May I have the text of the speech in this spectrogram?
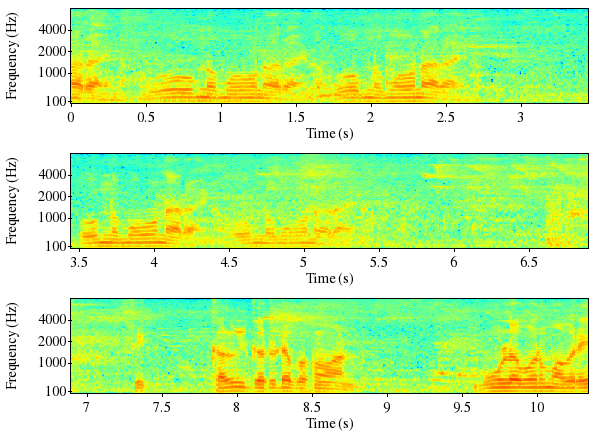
நாராயணா ஓம் நமோ நாராயணா ஓம் நமோ நாராயணா ஓம் நமோ நாராயணா ஓம் நமோ நாராயணா. ஸ்ரீ கல் கருட பகவான் மூலவரும் அவரே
